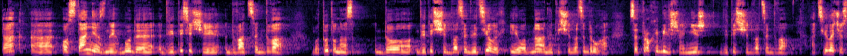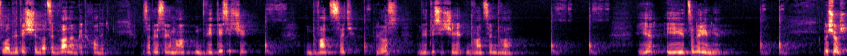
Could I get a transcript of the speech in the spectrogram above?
Так, е, останнє з них буде 2022, бо тут у нас до 2022 цілих і одна 2022. Це трохи більше, ніж 2022. А ціле число 2022 нам підходить. Записуємо 2020 плюс 2022. Є, і це дорівнює. Ну що ж,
